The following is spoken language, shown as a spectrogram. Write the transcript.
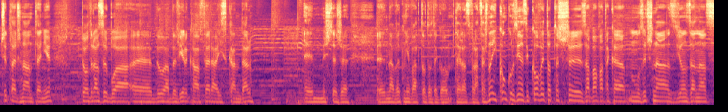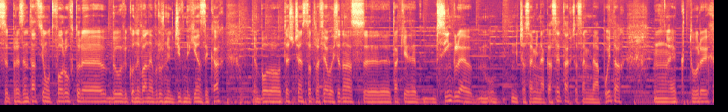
czytać na antenie, to od razu była, byłaby wielka afera i skandal. E, Myślę, że e, nawet nie warto do tego teraz wracać. No i konkurs językowy to też e, zabawa taka muzyczna związana z prezentacją utworów, które były wykonywane w różnych dziwnych językach, bo też często trafiały się do nas takie single, czasami na kasetach, czasami na płytach, których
